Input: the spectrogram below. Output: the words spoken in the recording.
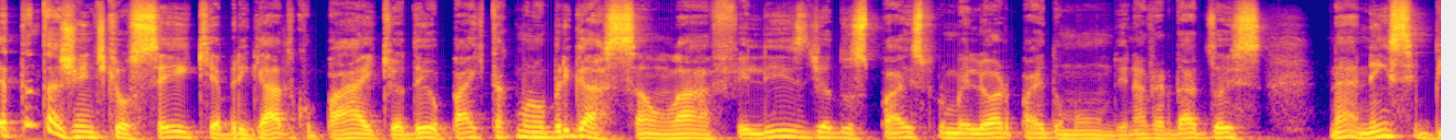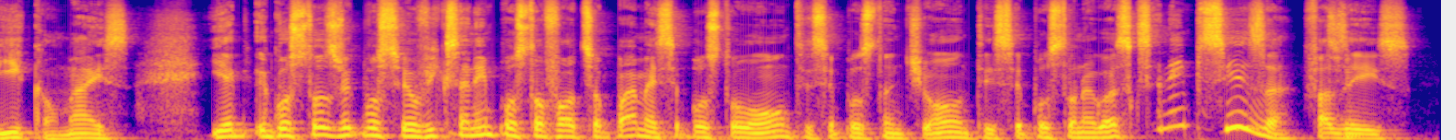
é, tanta gente que eu sei que é brigado com o pai, que odeia o pai, que tá com uma obrigação lá. Feliz Dia dos Pais pro melhor pai do mundo. E na verdade, os dois né, nem se bicam mais. E é, é gostoso ver que você. Eu vi que você nem postou foto do seu pai, mas você postou ontem, você postou anteontem, você postou um negócio que você nem precisa fazer Sim. isso.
